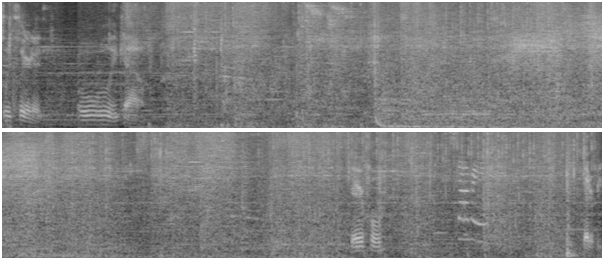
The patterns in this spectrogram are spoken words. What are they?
Actually cleared it. Holy cow. Careful. Sorry. Better be.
